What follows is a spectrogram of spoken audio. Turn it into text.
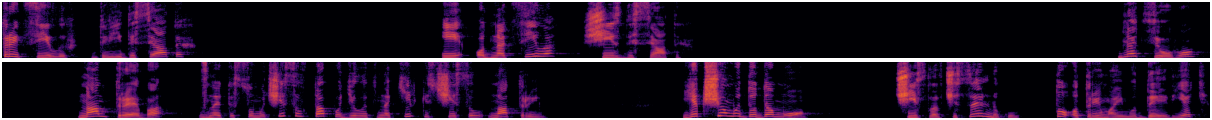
3,2 і 1,6. Для цього нам треба знайти суму чисел та поділити на кількість чисел на 3. Якщо ми додамо числа в чисельнику, то отримаємо 9.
